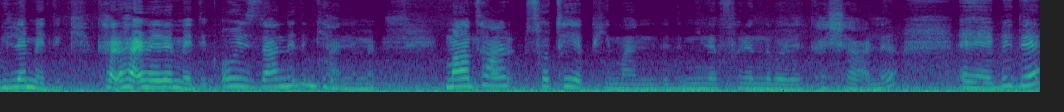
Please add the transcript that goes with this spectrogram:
bilemedik. Karar veremedik. O yüzden dedim ki anneme mantar sote yapayım anne dedim. Yine fırında böyle kaşarlı. E, bir de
